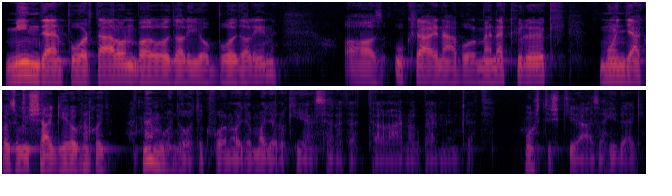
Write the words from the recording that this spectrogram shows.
minden portálon, baloldali, jobboldalin, az Ukrajnából menekülők mondják az újságíróknak, hogy hát nem gondoltuk volna, hogy a magyarok ilyen szeretettel várnak bennünket. Most is kiráz a hideg.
